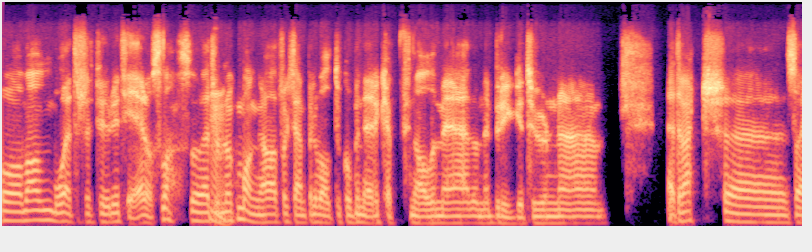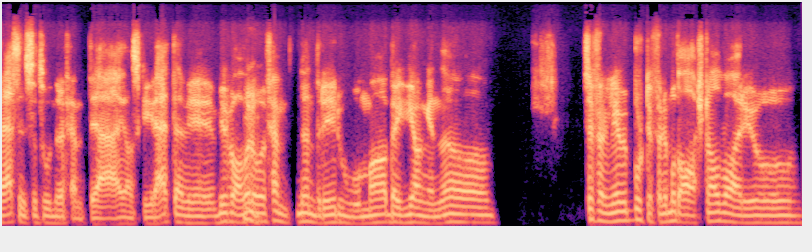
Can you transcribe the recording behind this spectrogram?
og man må rett og slett prioritere også, da. Så jeg tror Mm. nok mange har for valgt å kombinere cupfinale med denne bryggeturen eh, etter hvert. Eh, Så jeg syns 250 er ganske greit. Vi, var vel Mm. over 1500 i Roma begge gangene. og Selvfølgelig bortefølget mot Arsenal var jo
